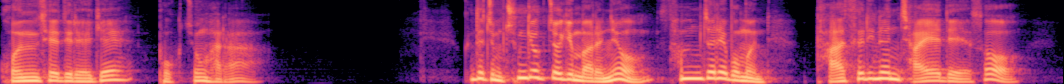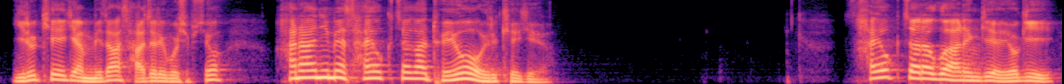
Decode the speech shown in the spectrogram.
권세들에게 복종하라. 근데 좀 충격적인 말은요. 3절에 보면 다스리는 자에 대해서 이렇게 얘기합니다. 4절에 보십시오. 하나님의 사역자가 되어 이렇게 얘기해요. 사역자라고 하는 게 여기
